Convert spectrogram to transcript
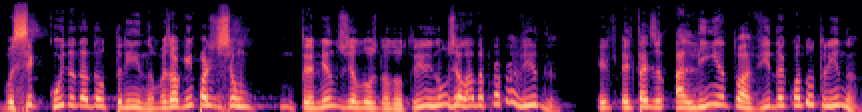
você cuida da doutrina, mas alguém pode ser um, um tremendo zeloso da doutrina e não zelar da própria vida. Ele está dizendo: alinha a tua vida com a doutrina.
